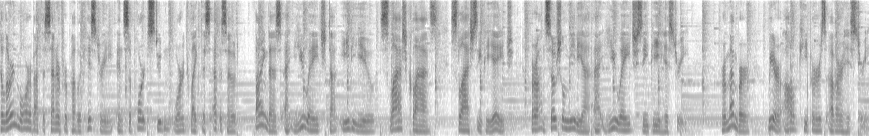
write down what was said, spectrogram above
To learn more about the Center for Public History and support student work like this episode, find us at uh.edu slash class slash CPH or on social media at UHCP History. Remember, we are all keepers of our history.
